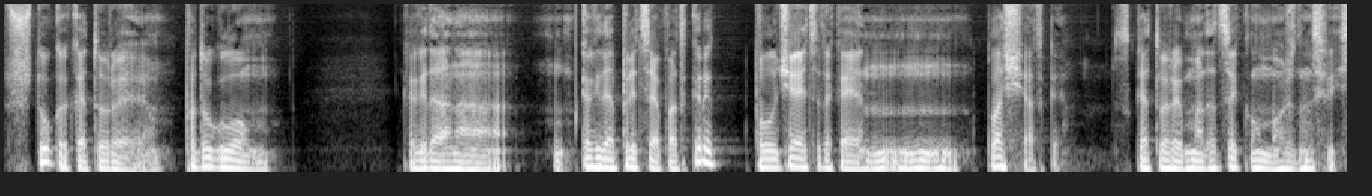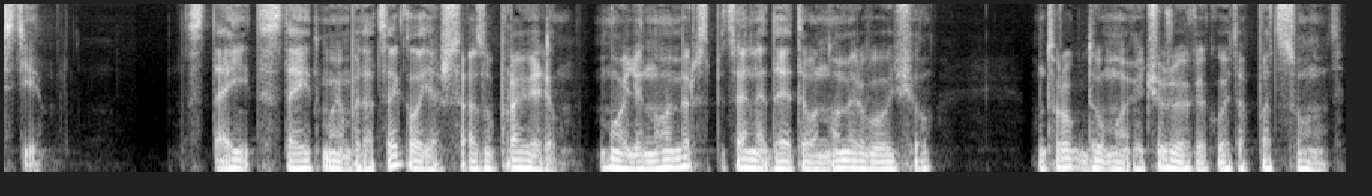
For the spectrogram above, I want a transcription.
штука, которая под углом, когда она, когда прицеп открыт, получается такая площадка, с которой мотоцикл можно свести. Стоит, стоит мой мотоцикл, я же сразу проверил, мой ли номер, специально до этого номер выучил. Вдруг, думаю, чужой какой-то подсунут.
